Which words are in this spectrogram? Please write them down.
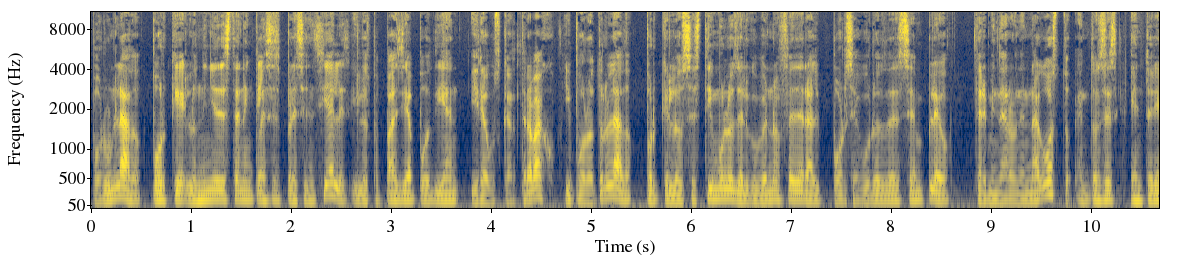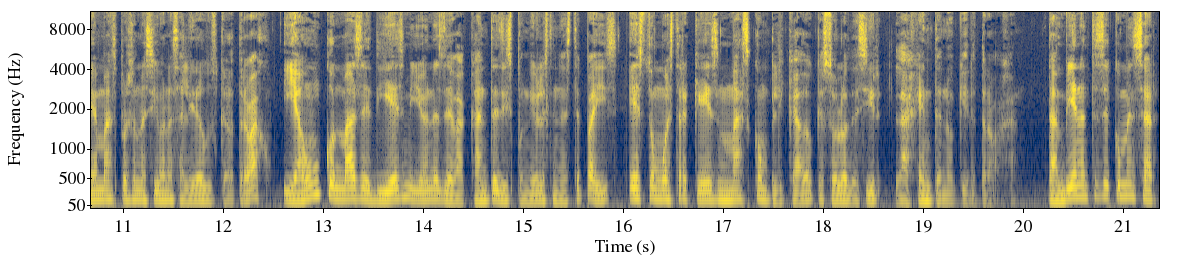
Por un lado, porque los niños están en clases presenciales y los papás ya podían ir a buscar trabajo. Y por otro lado, porque los estímulos del gobierno federal por seguro de desempleo terminaron en agosto. Entonces, en teoría, más personas iban a salir a buscar trabajo. Y aún con más de 10 millones de vacantes disponibles en este país, esto muestra que es más complicado que solo decir la gente no quiere trabajar. También antes de comenzar,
